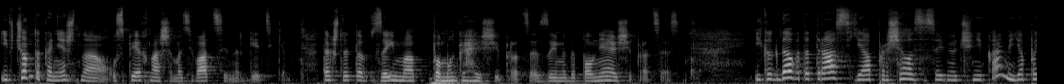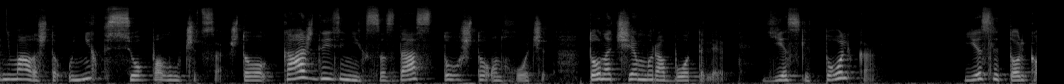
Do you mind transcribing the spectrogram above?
И в чем-то, конечно, успех нашей мотивации, энергетики. Так что это взаимопомогающий процесс, взаимодополняющий процесс. И когда в этот раз я прощалась со своими учениками, я понимала, что у них все получится, что каждый из них создаст то, что он хочет, то, над чем мы работали, если только, если только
